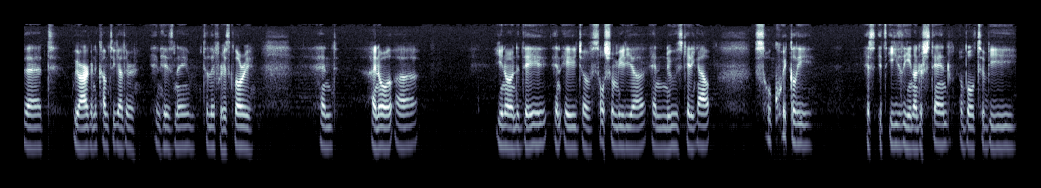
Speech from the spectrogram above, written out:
that we are going to come together in His name to live for His glory. And I know, uh, you know, in the day and age of social media and news getting out so quickly, it's it's easy and understandable to be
